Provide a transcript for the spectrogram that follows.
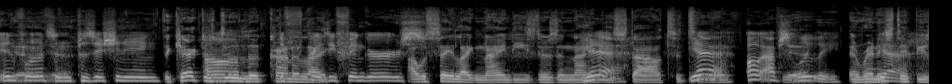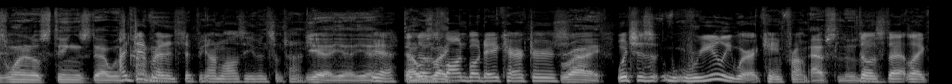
influence yeah. and positioning. the characters do Um, look kind of like crazy fingers. I would say like '90s. There's a '90s Yeah. style to, to yeah. them. Oh, absolutely. And Ren and Yeah. Stimpy is one of those things that was. I did kinda, Ren and Stimpy on walls even sometimes. Yeah, yeah, yeah. Yeah. That and was those like Vaughn Bodē characters, right. which is really where it came from. Absolutely. Those that like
